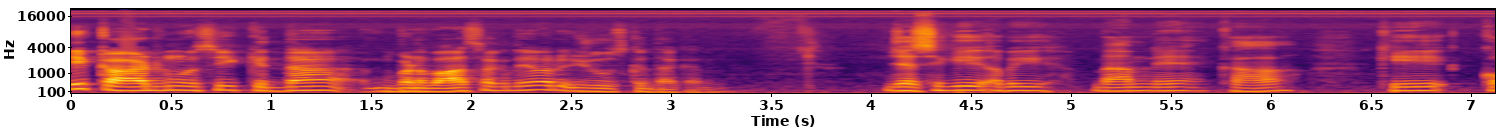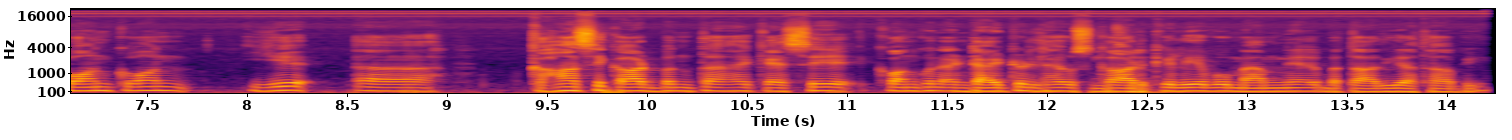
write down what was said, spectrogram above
ਇਹ ਕਾਰਡ ਨੂੰ ਅਸੀਂ ਕਿੱਦਾਂ ਬਣਵਾ ਸਕਦੇ ਹਾਂ ਔਰ ਯੂਜ਼ ਕਿੱਦਾਂ ਕਰਨਾ? जैसे कि अभी मैम ने कहा कि कौन कौन ये कहाँ से कार्ड बनता है कैसे कौन कौन एंटाइटल्ड है उस कार्ड के लिए वो मैम ने बता दिया था अभी।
